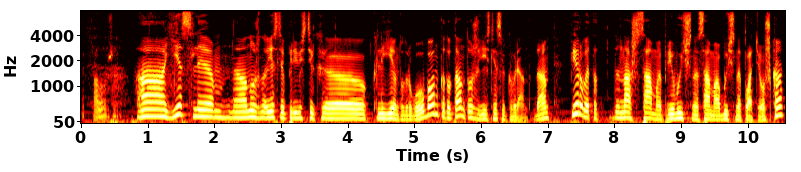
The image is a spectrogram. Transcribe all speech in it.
предположим. А если а, нужно, если перевести к э, клиенту другого банка, то там тоже есть несколько вариантов, да. Первый это наша самая привычная, самая обычная платежка.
